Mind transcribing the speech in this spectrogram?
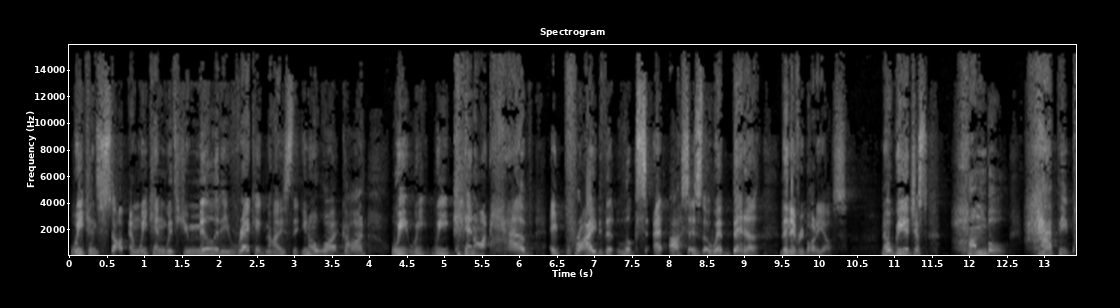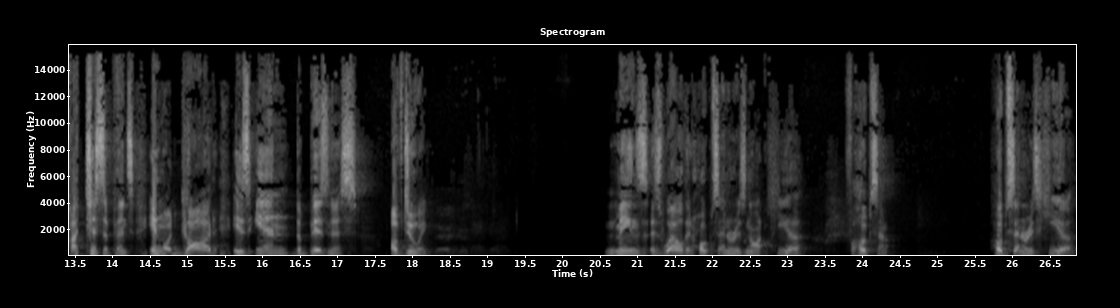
we can stop and we can, with humility, recognize that, you know what, God, we, we, we cannot have a pride that looks at us as though we're better than everybody else. No, we are just humble, happy participants in what God is in the business of doing. It means as well that Hope Center is not here for Hope Center. Hope Center is here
